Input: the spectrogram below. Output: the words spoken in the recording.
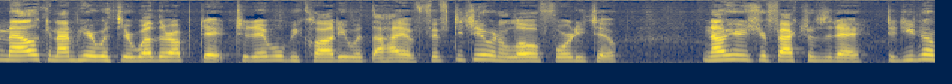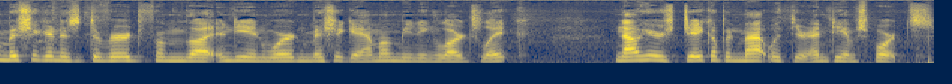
I'm Alec, and I'm here with your weather update. Today will be cloudy with a high of 52 and a low of 42. Now, here's your fact of the day. Did you know Michigan is derived from the Indian word Michigama, meaning large lake? Now, here's Jacob and Matt with your NTM Sports.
